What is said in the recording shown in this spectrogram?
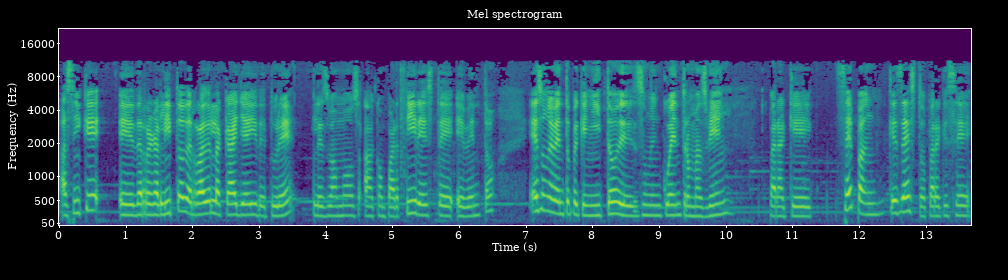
Así que eh, de regalito de Radio La Calle y de Touré les vamos a compartir este evento. Es un evento pequeñito, es un encuentro más bien para que sepan qué es esto, para que se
